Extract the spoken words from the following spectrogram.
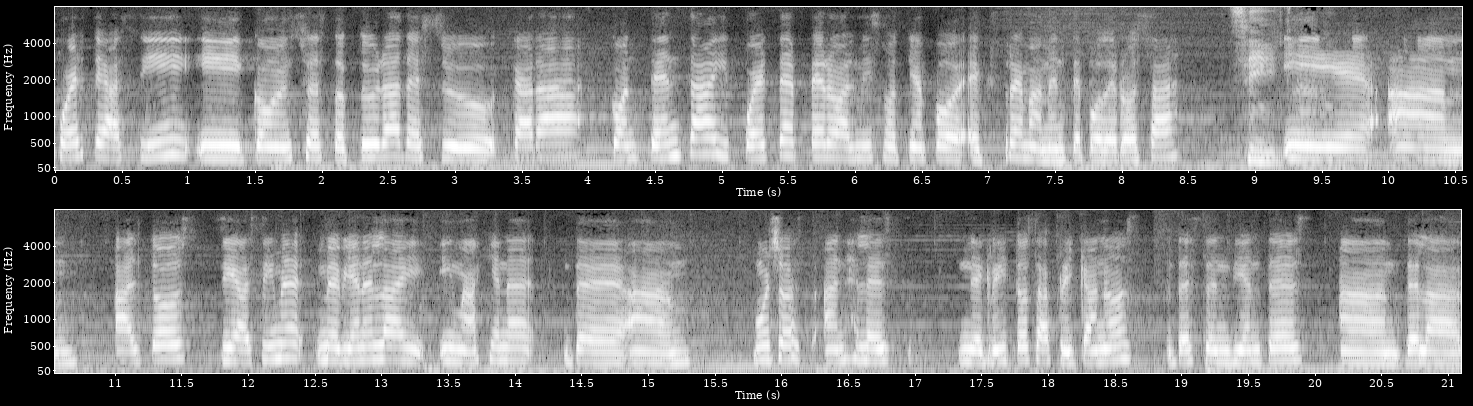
fuerte así y con su estructura de su cara contenta y fuerte, pero al mismo tiempo extremadamente poderosa. Sí. Y altos, sí, así me, me, viene la imagen de muchos ángeles negritos africanos descendientes de la,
